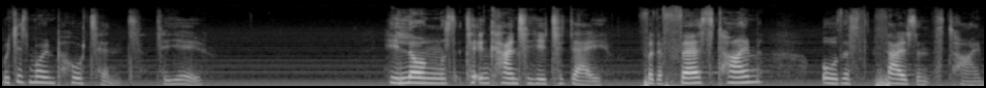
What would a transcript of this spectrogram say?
Which is more important to you? He longs to encounter you today for the first time or the thousandth time.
